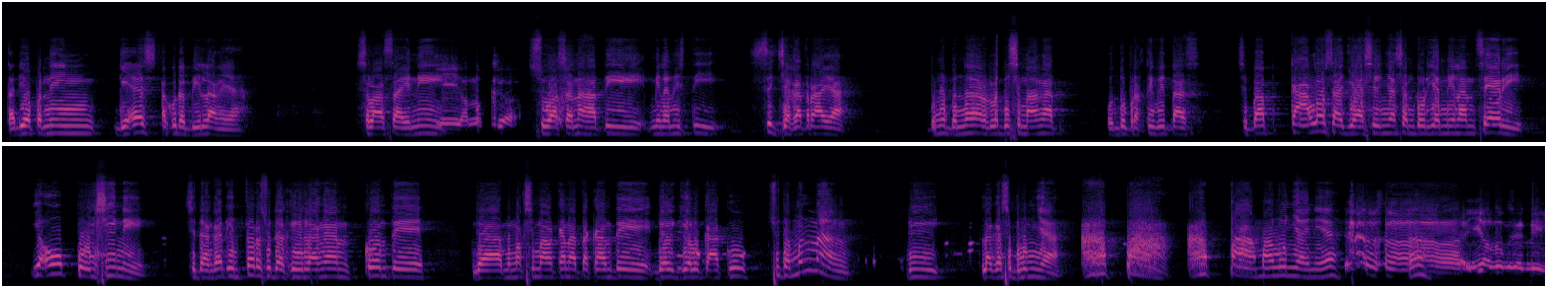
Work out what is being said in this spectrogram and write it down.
tadi opening GS aku udah bilang ya. Selasa ini Iya, mega. suasana hati Milanisti sejagat raya. Benar-benar lebih semangat untuk beraktivitas. Sebab kalau saja hasilnya Sampdoria Milan seri ya opo sini sedangkan Inter sudah kehilangan Conte nggak memaksimalkan Atakante Belgia Lukaku sudah menang di laga sebelumnya apa apa malunya ini ya Iya, Bung Sandy.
